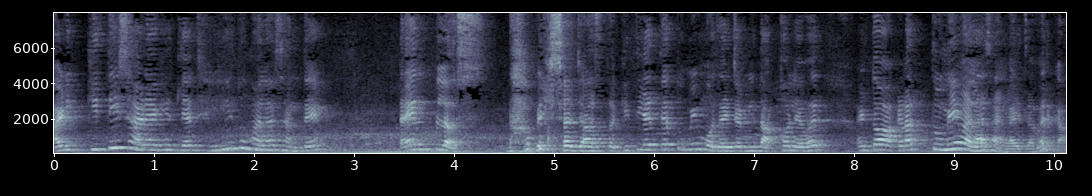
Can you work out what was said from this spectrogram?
आणि किती साड्या घेतल्यात हेही तुम्हाला सांगते. टेन प्लस दहापेक्षा जास्त किती आहेत त्या तुम्ही मोजायच्या. मी दाखवल्यावर आणि तो आकडा तुम्ही मला सांगायचा बरं का.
